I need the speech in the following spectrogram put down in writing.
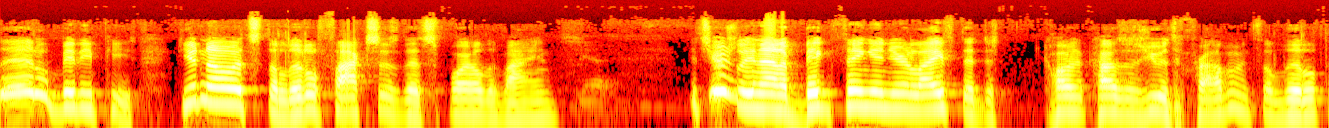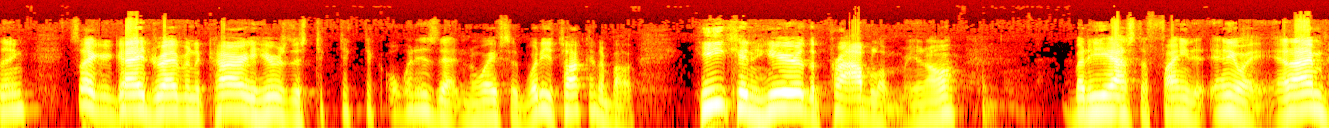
little bitty piece. Do you know it's the little foxes that spoil the vines? It's usually not a big thing in your life that just causes you the problem. It's a little thing. It's like a guy driving a car, he hears this tick, tick, tick. Oh, what is that? And the wife said, What are you talking about? He can hear the problem, you know but he has to find it anyway. And I'm,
